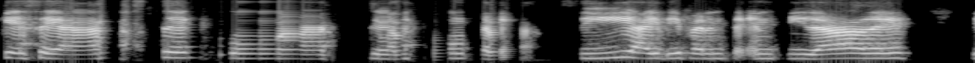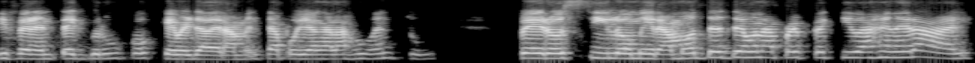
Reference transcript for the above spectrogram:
que se hace con acciones concretas. Sí, hay diferentes entidades, diferentes grupos que verdaderamente apoyan a la juventud, pero si lo miramos desde una perspectiva general,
